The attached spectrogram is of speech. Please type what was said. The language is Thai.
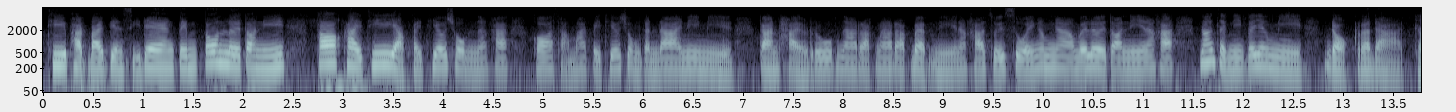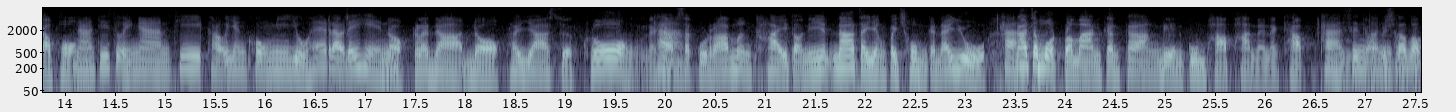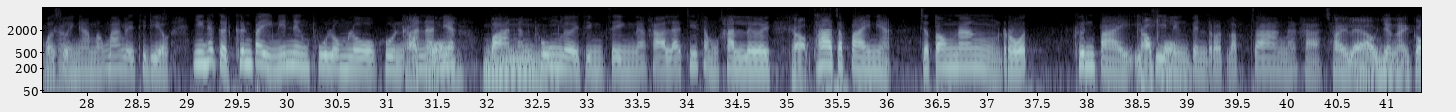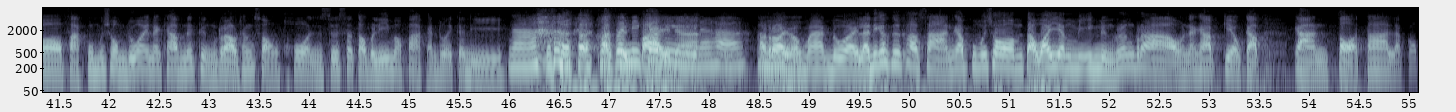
ที่ผัดใบเปลี่ยนสีแดงเต็มต้นเลยตอนนี้ก็ใครที่อยากไปเที่ยวชมนะคะ ก็สามารถไปเที่ยวชมกันได้นี่มีการถ่ายรูปน่ารักน่ารักแบบนี้นะคะ สวยๆงามๆไว้เลยตอนนี้นะคะ นอกจากนี้ก็ยังมีดอกกระดาษครับผมนะที่สวยงามที่เขายังคงมีอยู่ให้เราได้เห็น ดอกกระดาษดอกพระยาเสือโคร่งนะครับค่ะซากุระเมืองไทยตอนนี้น่าจะยังไปชมกันได้อยู่ ค่ะ น่าจะหมดประมาณกลางๆเดือนกุมภาพันธ์นะนะครับค่ะมซึ่งตอนนี้ก็ไปชมบอกว่าผลสวยงามมากๆเลยทีเดียว ยิ่งถ้าเกิดขึ้นไปอีกนิดนึงภูลมโลคุณครับอันนั้นเนี่ยผมบานทั้งอืมทุ่งเลยจริง ๆนะคะ และที่สำคัญเลย ครับถ้าจะไปเนี่ยจะต้องนั่งรถขึ้นไปอีกครับทีผมหนึ่งเป็นรถรับจ้างนะคะ ใช่แล้วอืมยังไงก็ฝากคุณผู้ชมด้วยนะครับ นึกถึงเราทั้งสองคนซื้อสตรอเบอรี่มาฝากกันด้วยก็ดี นะ ขอสนิทก็ดีขึ้นไปนะนะคะอร่อยมาก ๆ ด้วย และนี่ก็คือข่าวสารครับคุณผู้ชม แต่ว่ายังมีอีกหนึ่งเรื่องราวนะครับ เกี่ยวกับการต่อต้านแล้วก็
